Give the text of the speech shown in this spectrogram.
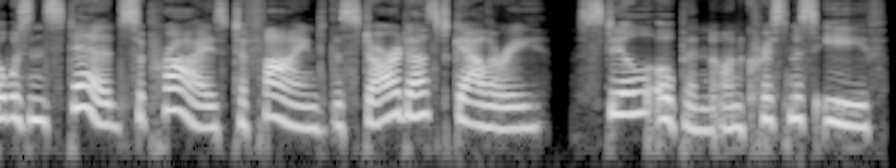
but was instead surprised to find the Stardust Gallery still open on Christmas Eve.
